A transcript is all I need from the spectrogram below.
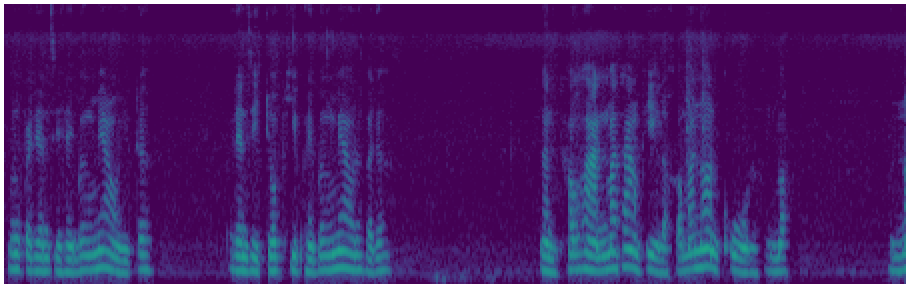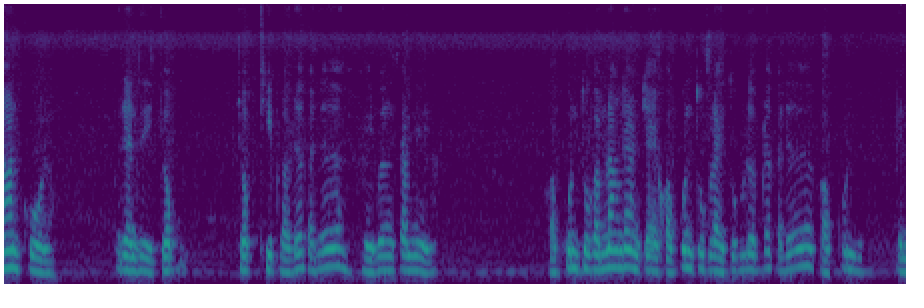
เบิ่งประเด็นสิให้เบิ่งแมวอีกเด้อประเด็นสิจบคลิปให้เบิ่งแมวเด้อค่ะเด้อ นั่นเขาหันมาทางพี่แล้วเขามานอนคู่เห็นบ่มันนอนคู่แล้วประเด็นสิจบจบคลิปแล้วเด้อค่ะเด้อให้เบิ่งซ้ำนี่ละขอบคุณทุกกำลังแรงใจ ขอบคุณทุกไหลทุกเลิฟเด้อค่ะเด้อขอบคุณเป็น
